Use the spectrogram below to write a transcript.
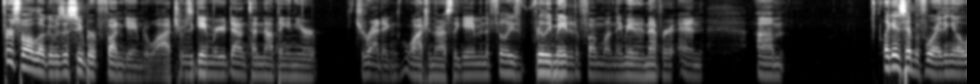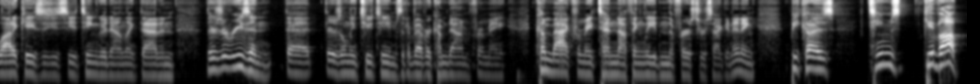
first of all, look, it was a super fun game to watch. It was a game where you're down 10 nothing and you're dreading watching the rest of the game. And the Phillies really made it a fun one. They made it an effort. And um, like I said before, I think in a lot of cases you see a team go down like that, and there's a reason that there's only two teams that have ever come down from a come back from a 10 nothing lead in the first or second inning because teams give up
